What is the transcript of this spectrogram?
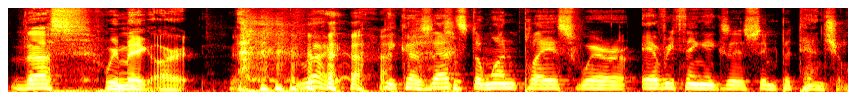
thus we make art right? because that's the one place where everything exists in potential,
